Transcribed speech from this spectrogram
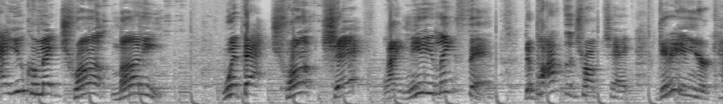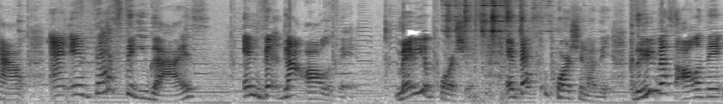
and you can make Trump money with that Trump check. like Nene Leakes said, deposit the Trump check, get it in your account, and invest it, you guys. Invest, not all of it. Maybe a portion. Invest a portion of it. Because if you invest all of it,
